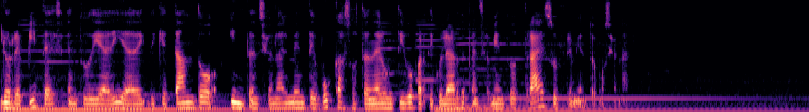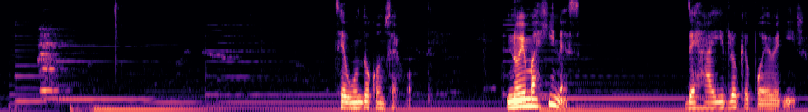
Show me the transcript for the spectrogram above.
lo repites en tu día a día, de, que tanto intencionalmente buscas sostener un tipo particular de pensamiento trae sufrimiento emocional. Segundo consejo, no imagines, deja ir lo que puede venir.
